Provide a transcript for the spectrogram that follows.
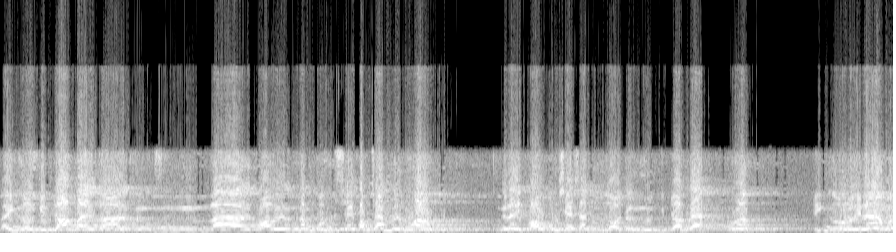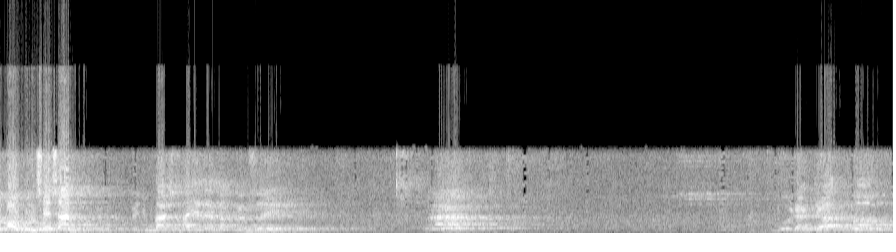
Tại người kiếp trước là là, là thọ năm quẩn sẽ không sanh rồi đúng không? Cái này thọ ngũ sẽ sanh loại trừ người kiếp trước ra đúng không? Cái người nào mà thọ ngũ sẽ sanh? Thì chúng ta sẽ thấy là lập trình đi à, người đang chết đúng không?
